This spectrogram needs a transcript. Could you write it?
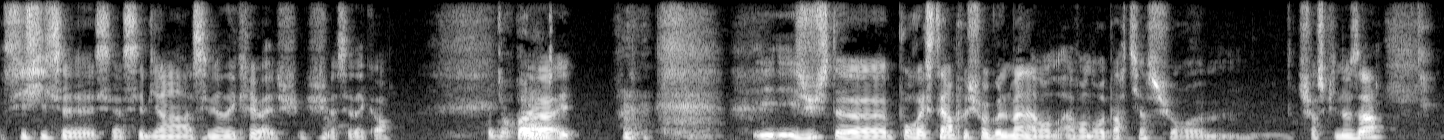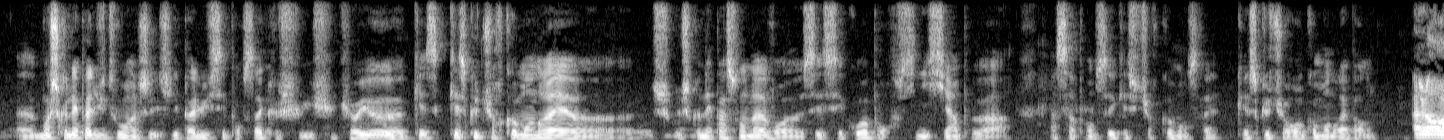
Si, si, c'est, assez bien, assez bien décrit, ouais, je, suis, je suis assez d'accord. Ça dure pas euh, et, et, juste, euh, pour rester un peu sur Goldman avant, avant de repartir sur, euh, sur Spinoza, moi je connais pas du tout, hein, je, je l'ai pas lu, c'est pour ça que je suis, je suis curieux. Qu'est-ce, qu'est-ce que tu recommanderais je, je connais pas son œuvre, c'est, c'est quoi pour s'initier un peu à, à sa pensée? Qu'est-ce que tu recommencerais? Qu'est-ce que tu recommanderais, pardon? Alors,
